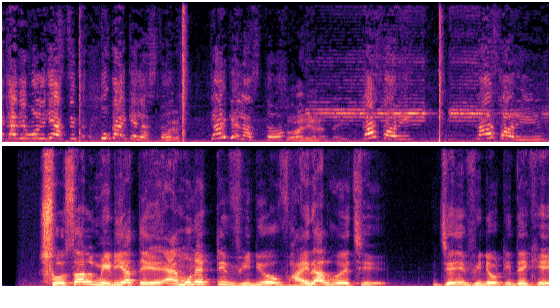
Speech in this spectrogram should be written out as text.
एखादी मुलगी असती तर तू काय केलं असतं बरं. काय केलं असतं सॉरी ना ताई का सॉरी का सॉरी সোশ্যাল মিডিয়াতে এমন একটি ভিডিও ভাইরাল হয়েছে যেই ভিডিওটি দেখে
